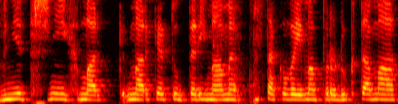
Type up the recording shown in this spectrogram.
vnitřních mark- marketů, který máme s takovejma produktama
